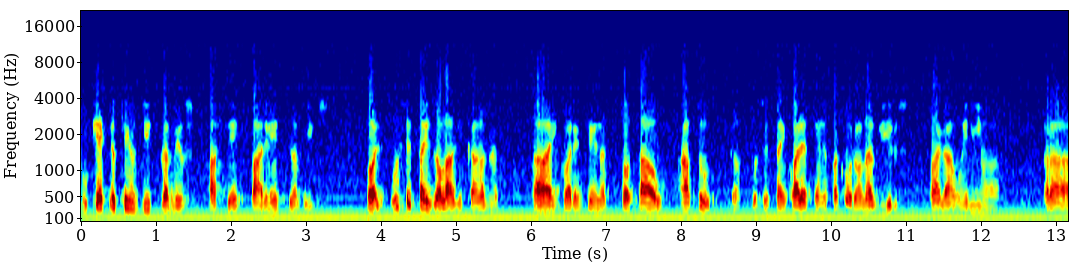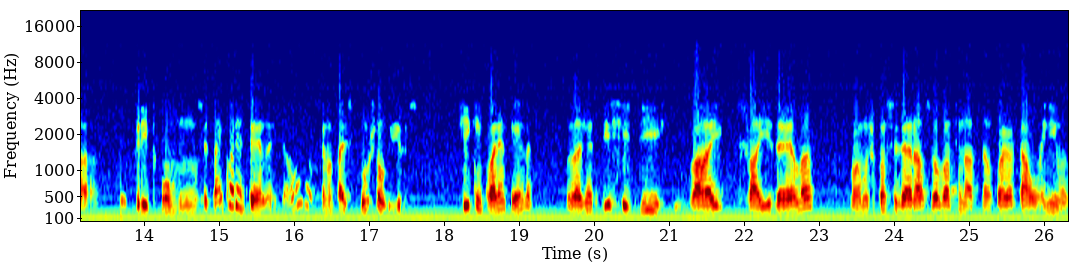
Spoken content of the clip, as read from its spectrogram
o que é que eu tenho dito para meus pacientes, parentes, amigos? Olha, você está isolado em casa, está em quarentena total, a todos então, você está em quarentena para coronavírus, para H1N1, para gripe comum, você está em quarentena. Então, você não está exposto ao vírus. Fique em quarentena. Quando a gente decidir que vai sair dela, vamos considerar a sua vacinação para H1N1.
